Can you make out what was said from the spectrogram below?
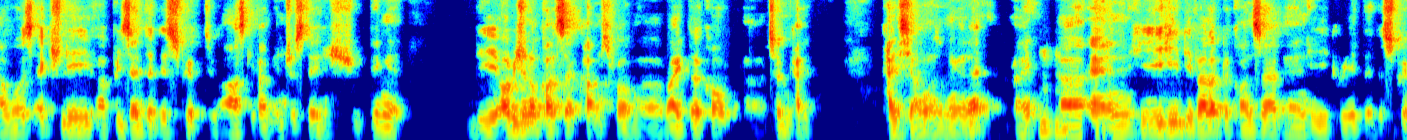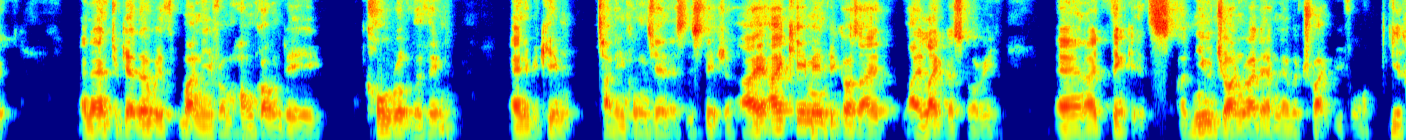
I was actually uh, presented this script to ask if I'm interested in shooting it. the original concept comes from a writer called uh, Chen Kai, Kai Xiang or something like that, right? Mm-hmm. Uh, and he, he developed the concept and he created the script. And then together with Money from Hong Kong, they co-wrote the thing and it became Tani Kongjian as this station. I, I came in because I, I like the story and I think it's a new genre that I've never tried before. Yes.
